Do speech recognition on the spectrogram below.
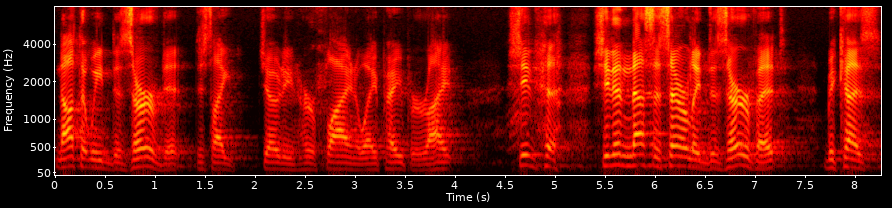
not that we deserved it, just like Jody and her flying away paper, right? She, she didn't necessarily deserve it because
